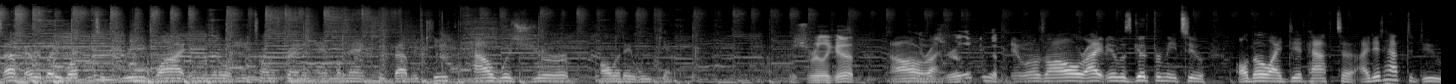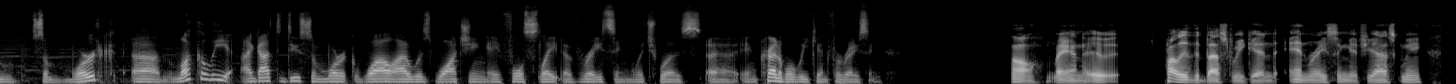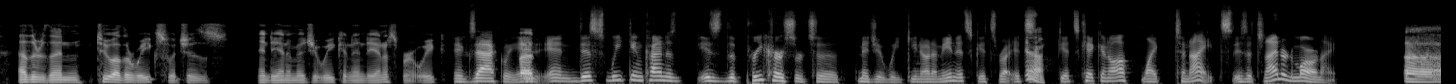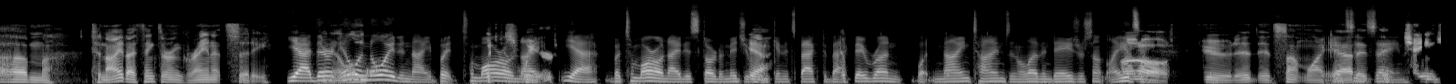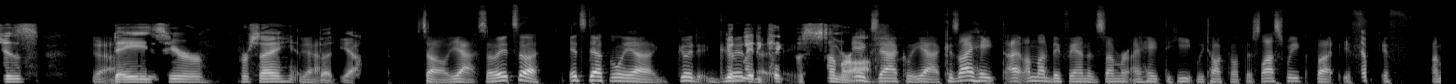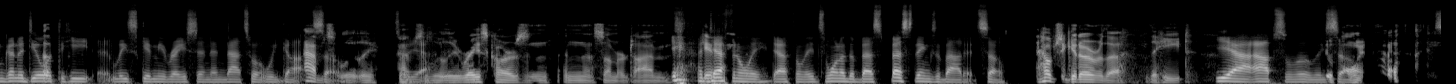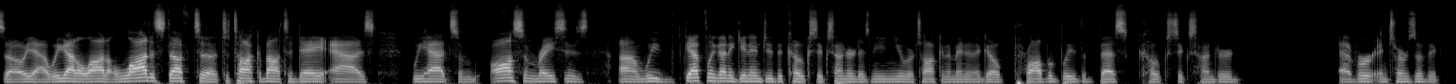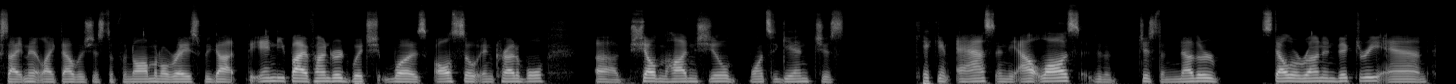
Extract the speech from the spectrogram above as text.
What is up, everybody? Welcome to Three Wide in the Middle with me, Thomas Brandon, and my man Keith Bradley. Keith, how was your holiday weekend? It was really good. All it right, was really good. it was all right. It was good for me too. Although I did have to, I did have to do some work. Um, luckily, I got to do some work while I was watching a full slate of racing, which was an incredible weekend for racing. Oh man, it probably the best weekend in racing, if you ask me. Other than two other weeks, which is Indiana Midget Week and Indiana Sprint Week. Exactly, But- and and this weekend kind of is the precursor to midget week. You know what I mean? It's it's right. It's Yeah. it's kicking off like tonight. Is it tonight or tomorrow night? Um, tonight I think they're in Granite City. Yeah, they're in in Illinois, Illinois. tonight, but tomorrow night. weird. Yeah, but tomorrow night is start of midget Yeah. week, and it's back to back. They run what nine times in eleven days or something. Like it's oh, dude, it, it's something like It's that. It, insane. it changes yeah. days here per se. Yeah. But yeah, So yeah, so it's a it's definitely a good good, good way to uh, kick the summer off. Exactly, yeah. Because I hate. I, I'm not a big fan of the summer. I hate the heat. We talked about this last week. But if Yep. if I'm gonna deal Uh, with the heat, at least give me racing, and that's what we got. Absolutely, so, yeah. absolutely. Race cars in in the summertime yeah, Yeah. definitely, definitely. It's one of the best best things about it. So helps you get over the the heat. yeah, absolutely. Good so. so yeah, we got a lot a lot of stuff to to talk about today as we had some awesome races. Um, we're definitely going to get into the Coke 600 as me and you were talking a minute ago. Probably the best Coke 600 ever in terms of excitement. Like that was just a phenomenal race. We got the Indy 500, which was also incredible. Uh, Sheldon Haudenschild once again just kicking ass in the Outlaws. Just another stellar run and victory, and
